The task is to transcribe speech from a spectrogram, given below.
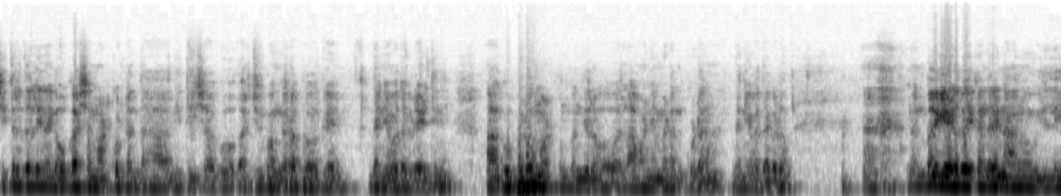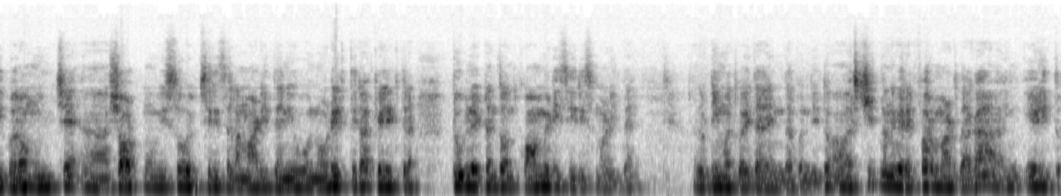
ಚಿತ್ರದಲ್ಲಿ ನನಗೆ ಅವಕಾಶ ಮಾಡಿಕೊಟ್ಟಂತಹ ನಿತೀಶ್ ಹಾಗೂ ಅರ್ಜುನ್ ಬಂಗಾರಪ್ಪ ಅವ್ರಿಗೆ ಧನ್ಯವಾದಗಳು ಹೇಳ್ತೀನಿ. ಹಾಗೂ ಬಿಡುವು ಮಾಡ್ಕೊಂಡು ಬಂದಿರೋ ಲಾವಣ್ಯ ಮೇಡಮ್ ಕೂಡ ಧನ್ಯವಾದಗಳು. ನನ್ನ ಬಗ್ಗೆ ಹೇಳ್ಬೇಕಂದ್ರೆ ನಾನು ಇಲ್ಲಿ ಬರೋ ಮುಂಚೆ ಶಾರ್ಟ್ ಮೂವೀಸು ವೆಬ್ ಸೀರೀಸ್ ಎಲ್ಲ ಮಾಡಿದ್ದೆ. ನೀವು ನೋಡಿರ್ತೀರಾ, ಕೇಳಿರ್ತೀರಾ ಟ್ಯೂಬ್ಲೈಟ್ ಅಂತ ಒಂದು ಕಾಮಿಡಿ ಸೀರೀಸ್ ಮಾಡಿದ್ದೆ. ಅದು ಟೀಮ್ ಅದ್ವೈತದಿಂದ ಬಂದಿದ್ದು. ಹರ್ಷಿತ್ ನನಗೆ ರೆಫರ್ ಮಾಡಿದಾಗ ಹಿಂಗೆ ಹೇಳಿದ್ದು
